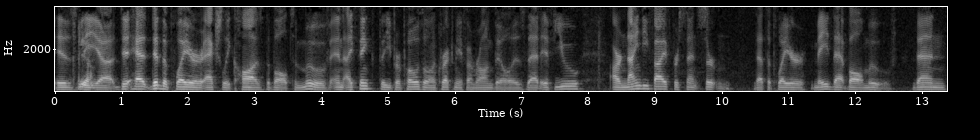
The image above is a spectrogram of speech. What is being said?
is the yeah. uh, did, had, did the player actually cause the ball to move? And I think the proposal, and correct me if I'm wrong, Bill, is that if you are 95% certain that the player made that ball move, then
